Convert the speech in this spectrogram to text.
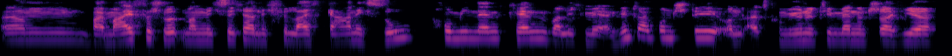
Ähm, bei MyFish wird man mich sicherlich vielleicht gar nicht so prominent kennen, weil ich mehr im Hintergrund stehe und als Community Manager hier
